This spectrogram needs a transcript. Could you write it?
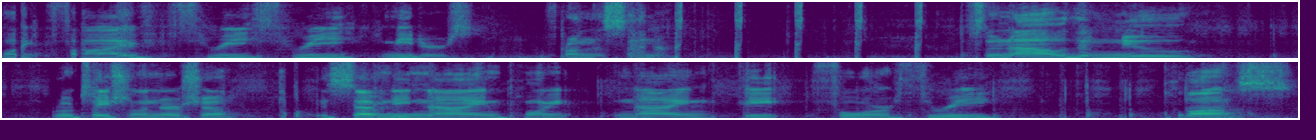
0.533 meters from the center. So now the new rotational inertia is 79.9843 plus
